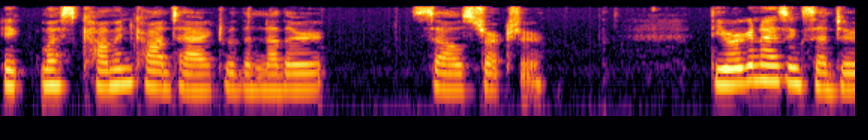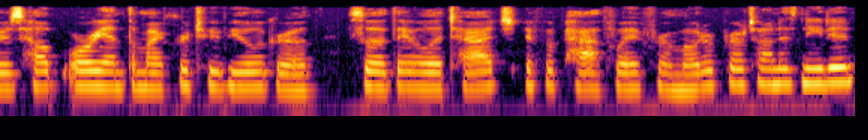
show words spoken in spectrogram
it must come in contact with another cell structure. The organizing centers help orient the microtubule growth so that they will attach if a pathway for a motor protein is needed,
